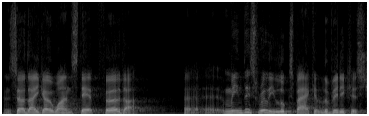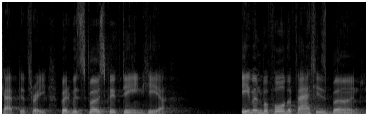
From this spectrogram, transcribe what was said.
And so they go one step further. Uh, I mean, this really looks back at Leviticus chapter 3, but it's verse 15 here. Even before the fat is burned,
